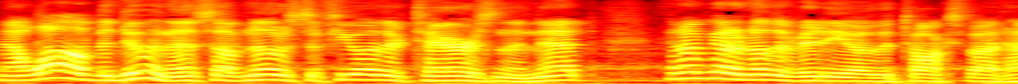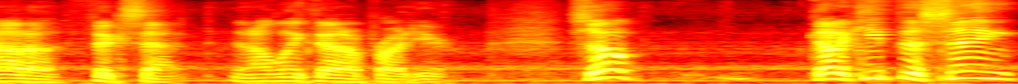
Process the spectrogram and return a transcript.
Now while I've been doing this, I've noticed a few other tears in the net and I've got another video that talks about how to fix that. And I'll link that up right here. So, got to keep this thing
